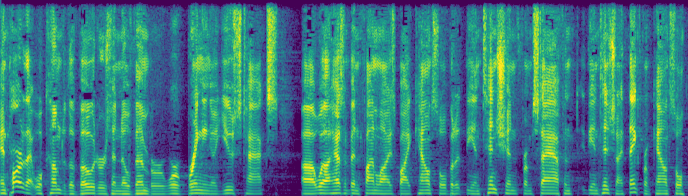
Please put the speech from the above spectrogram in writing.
And part of that will come to the voters in November. We're bringing a use tax. Uh, well, it hasn't been finalized by council, but the intention from staff and the intention, I think, from council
